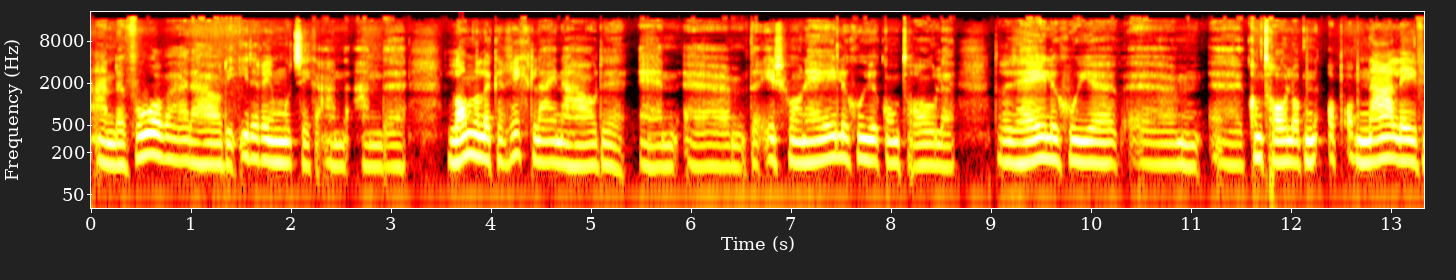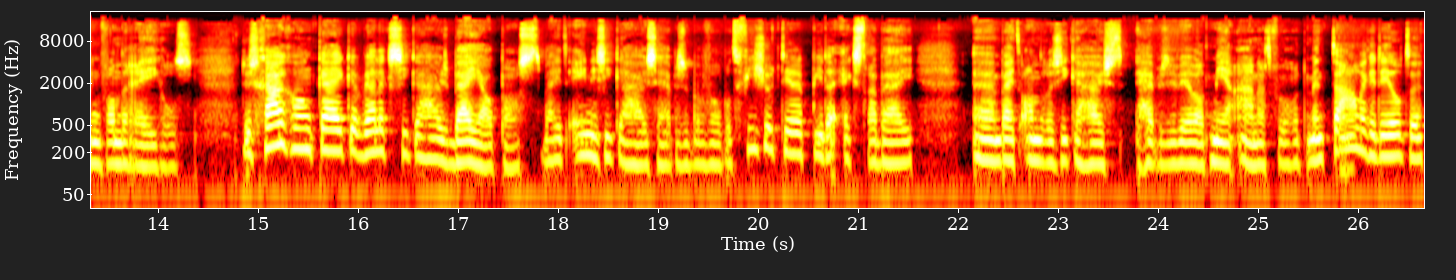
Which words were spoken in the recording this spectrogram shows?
aan, de voorwaarden houden. Iedereen moet zich aan, de landelijke richtlijnen houden. En um, er is gewoon hele goede controle. Er is hele goede um, uh, controle op, op, op naleving van de regels. Dus ga gewoon kijken welk ziekenhuis bij jou past. Bij het ene ziekenhuis hebben ze bijvoorbeeld fysiotherapie er extra bij. Uh, bij het andere ziekenhuis hebben ze weer wat meer aandacht voor het mentale gedeelte.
